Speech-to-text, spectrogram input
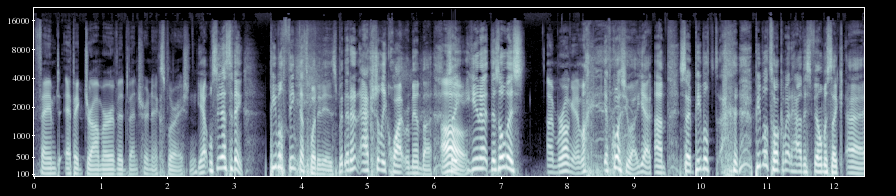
Famed epic drama of adventure and exploration. Yeah, well, see, that's the thing. People think that's what it is, but they don't actually quite remember. Oh. So, you know, there's all those. I'm wrong, am I? Of course you are, yeah. Um, so people people talk about how this film is like uh,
